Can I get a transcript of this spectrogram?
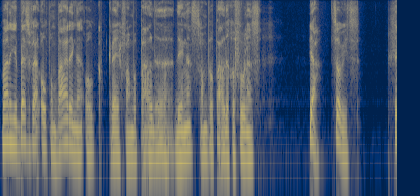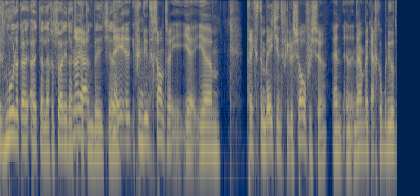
waarin je best wel openbaringen ook krijgt van bepaalde dingen, van bepaalde gevoelens. Ja, zoiets. Het is moeilijk uit te leggen. Sorry dat Nou ik ja, het een beetje. Nee, ik vind het interessant. Je, je um, trekt het een beetje in het filosofische. En, en daarom ben ik eigenlijk ook benieuwd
